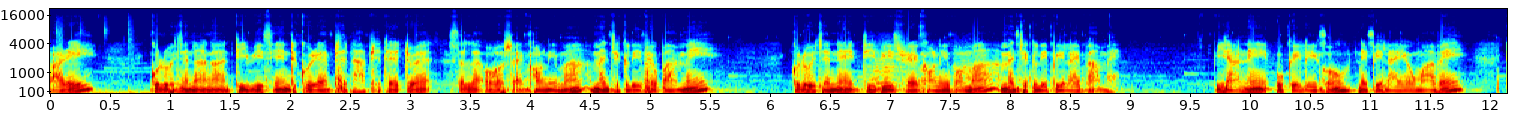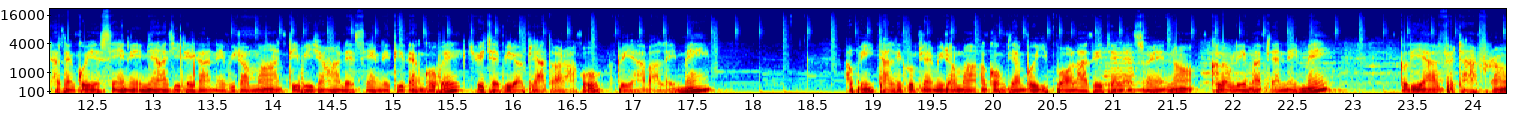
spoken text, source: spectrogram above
ပါတယ်ကိုလိုချင်တာက TV စင်းတစ်ခုတည်းဖြစ်တာဖြစ်တဲ့အတွက် select all ဆိုတဲ့အကောင့်လေးမှာအမှန်ချက်ကလေးဖြုတ်ပါမယ်ကိုလိုချင်တဲ့ TV ဆိုတဲ့အကောင့်လေးပေါ်မှာအမှန်ချက်ကလေးပေးလိုက်ပါမယ်ပြီးတာနဲ့ OK လေးကိုနှိပ်ပေးလိုက်ရုံပါပဲဒါဆိုရင်ကိုယ့်ရဲ့စင်းလေးအများကြီးတွေကနေပြီးတော့မှ TV ကြောင်းရတဲ့စင်းလေးတည်တံကိုပဲရွေးချက်ပြီးတော့ပြသွားတာကိုတွေ့ရပါလိမ့်မယ် ဟုတ်ပြီဒါလေးကိုပြန်ပြီးတော့မှအကုန်ပြန်ပို့ပြီးပေါ်လာစေချင်တယ်ဆိုရင်တော့ခလုတ်လေးမှပြန်နေမယ် clear filter from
